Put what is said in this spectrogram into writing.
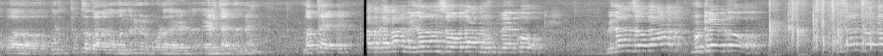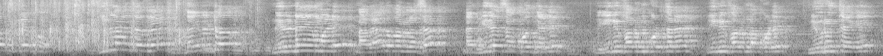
ವೃತ್ತವಾದ ವಂದನೆಗಳು ಕೂಡ ಹೇಳ್- ಹೇಳ್ತಾ ಇದ್ದೇನೆ. ಮತ್ತೆ ಅದಕ್ಕೆಲ್ಲ ವಿಧಾನಸೌಧ ಮುಟ್ಬೇಕು. ವಿಧಾನಸೌಧ ಮುಟ್ಬೇಕು. ವಿಧಾನಸೌಧ ಮುಟ್ಬೇಕು. ಇಲ್ಲ ಅಂತಂದ್ರೆ ದಯವಿಟ್ಟು ನಿರ್ಣಯ ಮಾಡಿ, ನಾವ್ಯಾರು ಬರಲ್ಲ ಸರ್, ನಮ್ಗೆ ಇದೇ ಸಾಕು ಅಂತೇಳಿ. ಯೂನಿಫಾರ್ಮ್ ಕೊಡ್ತಾರೆ ಯೂನಿಫಾರ್ಮ್ ಹಾಕೊಳ್ಳಿ ನಿವೃತ್ತಿಯಾಗಿ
